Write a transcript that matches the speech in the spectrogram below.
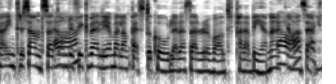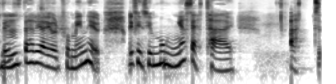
Ja, intressant. Så att ja. om du fick välja mellan pest och kolera så hade du valt parabener ja, kan man säga. Ja, faktiskt. Mm. Det hade jag gjort på min hud. Det finns ju många sätt här att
